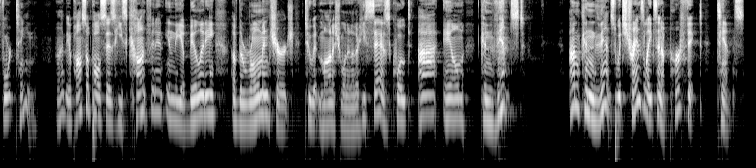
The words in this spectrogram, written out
14. Right? The Apostle Paul says he's confident in the ability of the Roman church to admonish one another. He says, quote, I am convinced. I'm convinced, which translates in a perfect tense.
